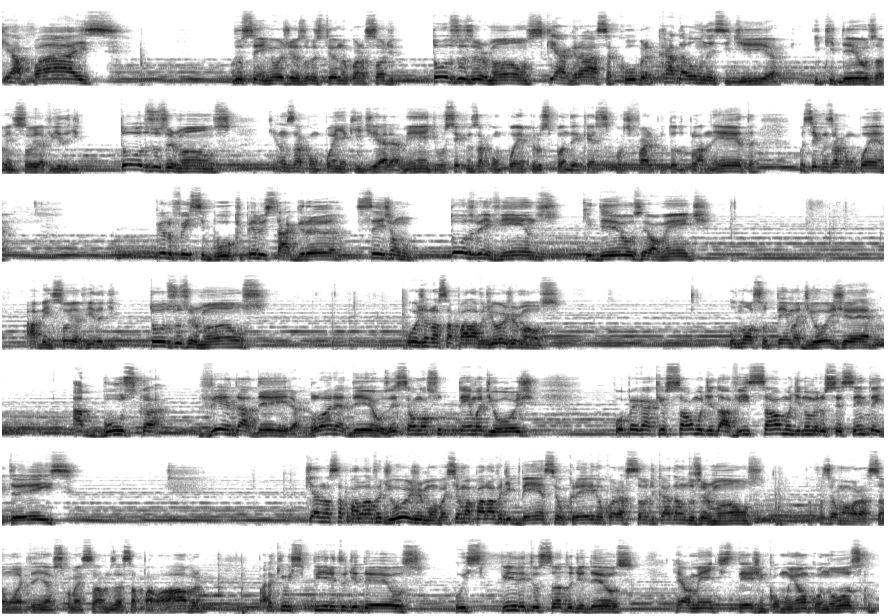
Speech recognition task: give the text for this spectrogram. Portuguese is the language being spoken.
Que a paz do Senhor Jesus esteja no coração de todos os irmãos, que a graça cubra cada um nesse dia e que Deus abençoe a vida de todos os irmãos que nos acompanha aqui diariamente, você que nos acompanha pelos Pandecasts Spotify por todo o planeta, você que nos acompanha pelo Facebook, pelo Instagram, sejam todos bem-vindos. Que Deus realmente abençoe a vida de todos os irmãos. Hoje a nossa palavra de hoje, irmãos, o nosso tema de hoje é a busca verdadeira. Glória a Deus. Esse é o nosso tema de hoje. Vou pegar aqui o Salmo de Davi, Salmo de número 63. Que a nossa palavra de hoje, irmão, vai ser uma palavra de bênção, eu creio, no coração de cada um dos irmãos. Vou fazer uma oração antes de nós começarmos essa palavra, para que o Espírito de Deus, o Espírito Santo de Deus, realmente esteja em comunhão conosco.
